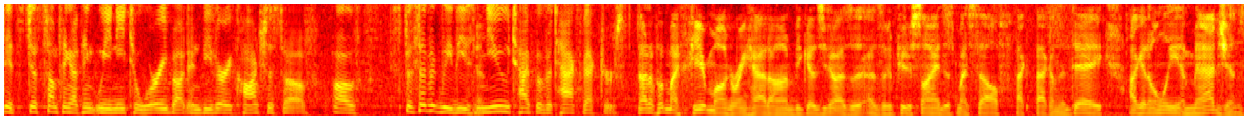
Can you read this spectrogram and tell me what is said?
it's just something I think we need to worry about and be very conscious of, of specifically these new type of attack vectors. Not to put my fear mongering hat on, because you know, as a, as a computer scientist myself, back back in the day, I can only imagine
